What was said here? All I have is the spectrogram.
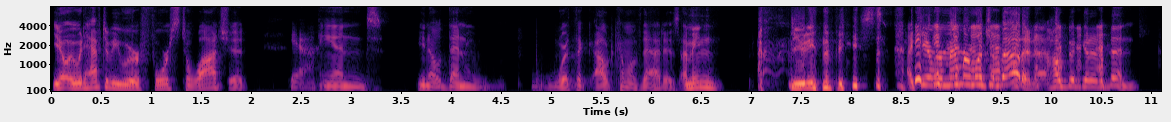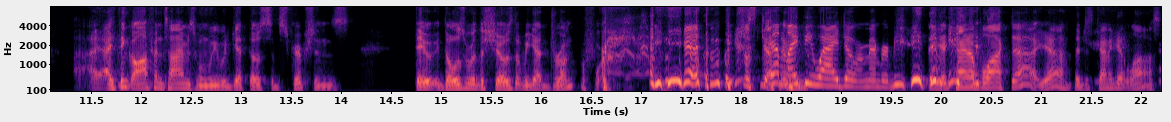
you know, it would have to be we were forced to watch it, Yeah. and you know, then what the outcome of that is. I mean, Beauty and the Beast. I can't remember much about it. How good could it have been? I, I think oftentimes when we would get those subscriptions, they those were the shows that we got drunk before. yeah. that of- might be why I don't remember Beauty. they the get kind of blocked out. Yeah, they just kind of get lost.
